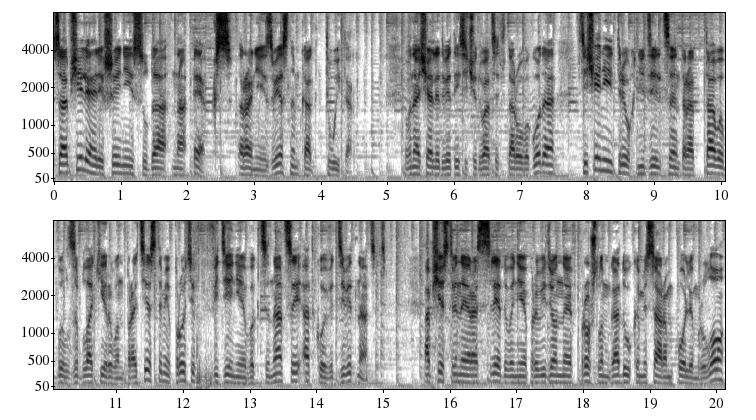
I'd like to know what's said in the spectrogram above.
сообщили о решении суда на X, ранее известным как Twitter. В начале 2022 года в течение трех недель центр Оттавы был заблокирован протестами против введения вакцинации от COVID-19. Общественное расследование, проведенное в прошлом году комиссаром Полем Руло,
